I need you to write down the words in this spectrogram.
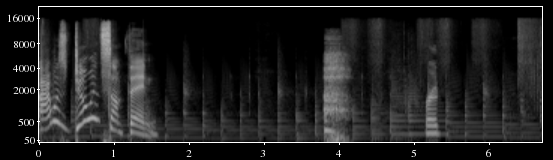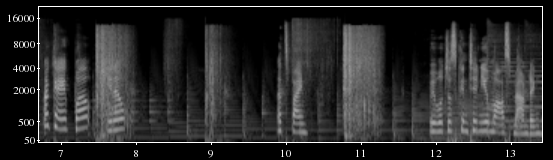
I was doing something. Rude. Okay, well, you know, that's fine. We will just continue moss mounding.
